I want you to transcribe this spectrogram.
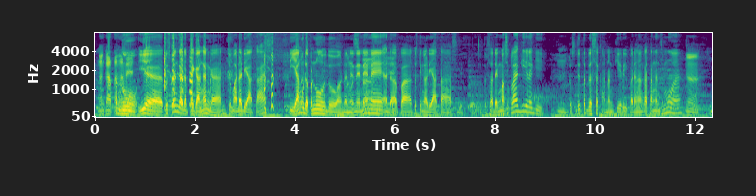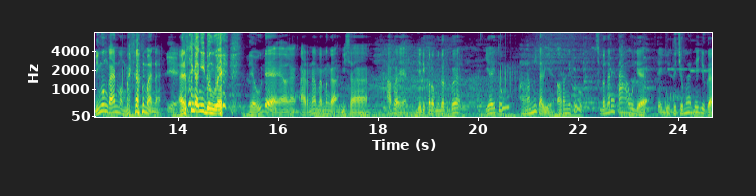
ngangkat tangannya penuh. Iya, terus kan nggak ada pegangan kan, cuma ada di atas. Tiang udah penuh tuh, ada nenek-nenek, ada iya. apa, terus tinggal di atas gitu. Terus ada yang masuk lagi lagi. Hmm. Terus dia terdesak kanan kiri pada ngangkat tangan semua. nah Bingung kan mau pegang mana? iya ada pegang hidung gue ya udah ya karena memang nggak bisa apa ya jadi kalau menurut gue ya itu alami kali ya. Orang itu sebenarnya tahu dia kayak gitu. Cuma dia juga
